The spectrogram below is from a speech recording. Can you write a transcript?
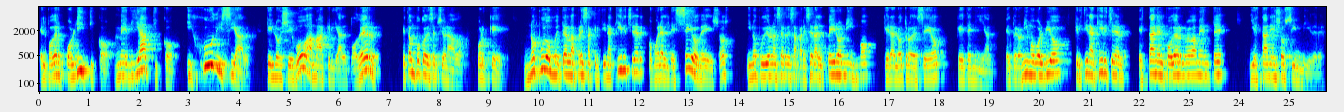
el poder político, mediático y judicial que lo llevó a Macri al poder, está un poco decepcionado. ¿Por qué? No pudo meter la presa a Cristina Kirchner, como era el deseo de ellos, y no pudieron hacer desaparecer al peronismo, que era el otro deseo que tenían. El peronismo volvió, Cristina Kirchner está en el poder nuevamente y están ellos sin líderes.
